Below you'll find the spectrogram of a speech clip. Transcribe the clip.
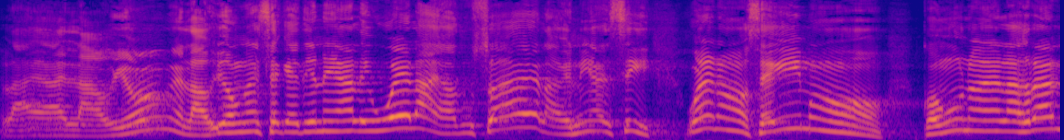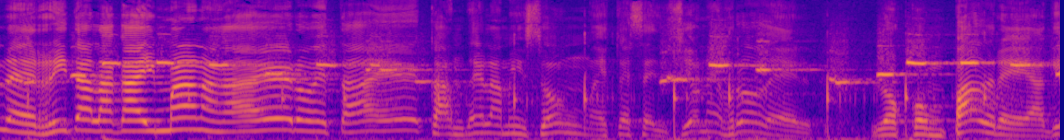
la- el avión, el avión ese que tiene alihuela, ya tú sabes, la avenida del Sí. Bueno, seguimos con una de las grandes, Rita la Caimana, cajero, esta es Candela Misón, esto es Sensiones Brother. Los compadres aquí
